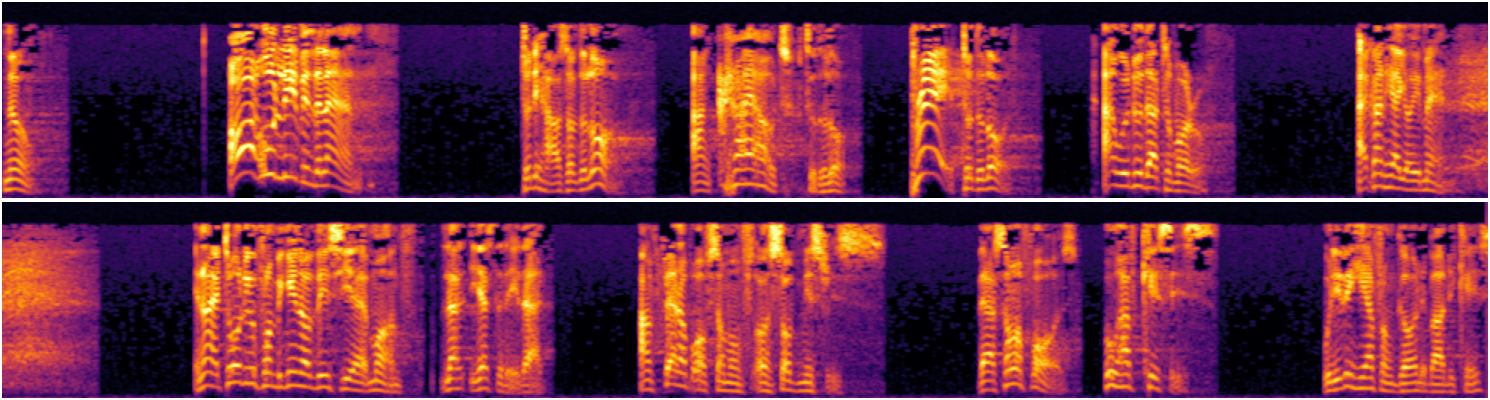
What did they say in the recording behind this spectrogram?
No. All who live in the land to the house of the Lord and cry out to the Lord. Pray to the Lord. And we'll do that tomorrow. I can't hear your amen. amen. You know, I told you from beginning of this year month, yesterday, that I'm fed up of some unsolved mysteries. There are some of us who have cases. We didn't hear from God about the case.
